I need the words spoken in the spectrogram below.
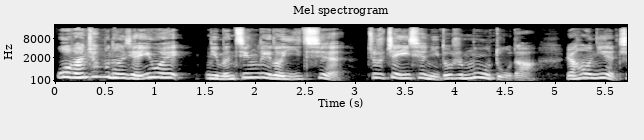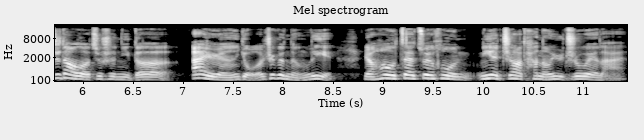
我完全不能理解，因为你们经历了一切，就是这一切你都是目睹的，然后你也知道了，就是你的爱人有了这个能力，然后在最后你也知道他能预知未来，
